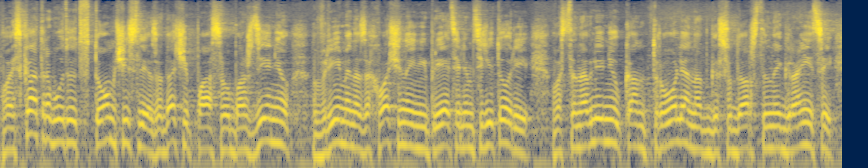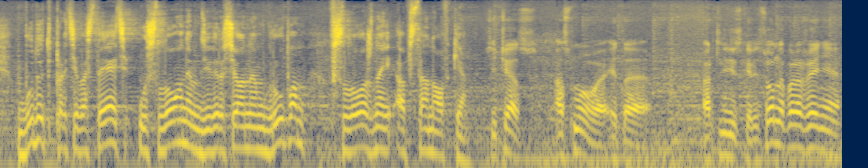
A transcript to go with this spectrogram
Войска отработают в том числе задачи по освобождению временно захваченной неприятелем территории, восстановлению контроля над государственной границей, будут противостоять условным диверсионным группам в сложной обстановке. Сейчас основа – это артиллерийское авиационное поражение,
